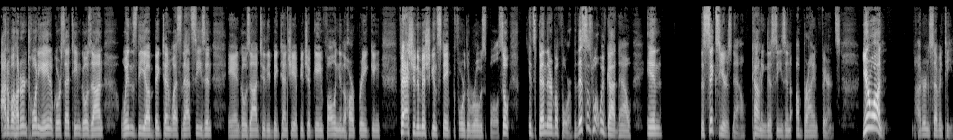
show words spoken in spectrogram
out of 128. Of course, that team goes on, wins the uh, Big Ten West that season, and goes on to the Big Ten championship game, falling in the heartbreaking fashion to Michigan State before the Rose Bowl. So it's been there before. But this is what we've got now in the six years now, counting this season of Brian Ferentz. Year one, 117th.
